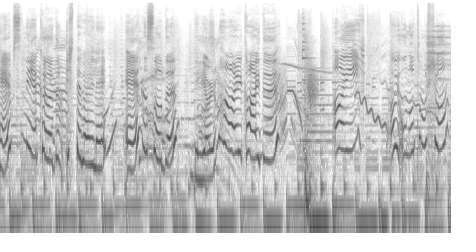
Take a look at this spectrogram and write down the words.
Hepsini yakaladım işte böyle. E nasıldı? Biliyorum harikaydı. Ay, ay unutmuşum.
